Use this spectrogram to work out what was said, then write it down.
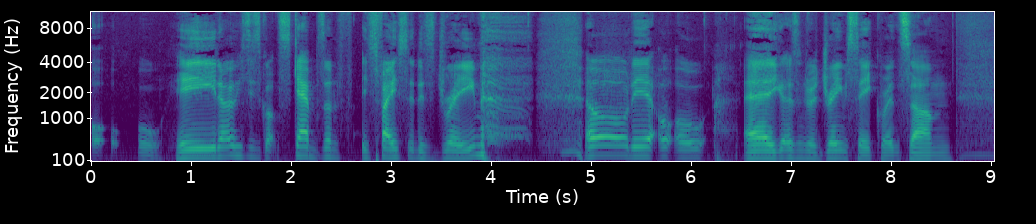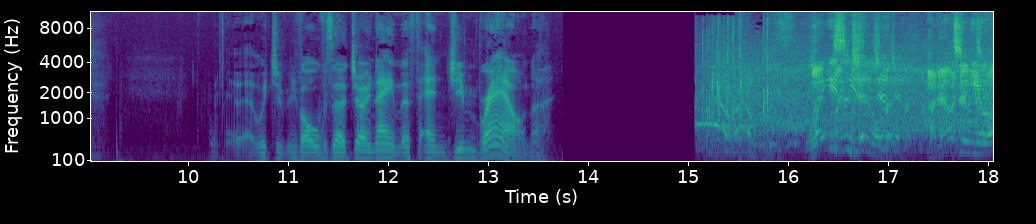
oh, oh, oh. He knows he's got scabs on his face in his dream. oh dear. Oh, oh. Uh, he goes into a dream sequence. Um uh, which involves uh, Joe Namath and Jim Brown. Ladies and gentlemen, announcing your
